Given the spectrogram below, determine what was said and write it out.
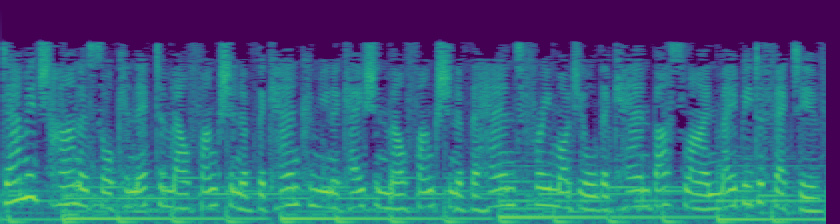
Damaged harness or connector malfunction of the CAN communication malfunction of the hands-free module The CAN bus line may be defective.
